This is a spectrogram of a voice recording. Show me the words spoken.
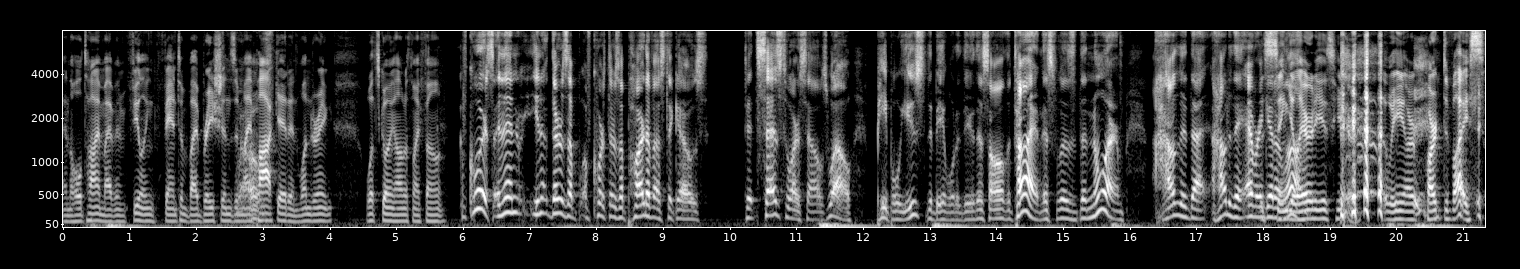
And the whole time I've been feeling phantom vibrations in my Wow. pocket and wondering what's going on with my phone. Of course. And then, you know, there's a of course there's a part of us that goes that says to ourselves, well, people used to be able to do this all the time. This was the norm. How did that how did they ever The get along? singularity is here. we are part device.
